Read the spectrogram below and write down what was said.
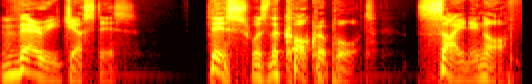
Very justice. This was the Cock Report. Signing off.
